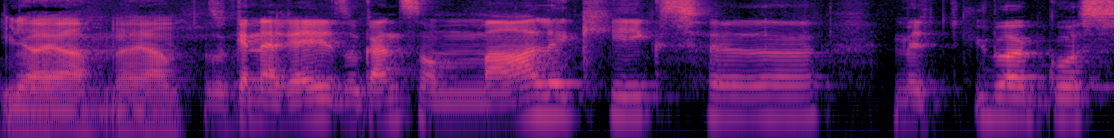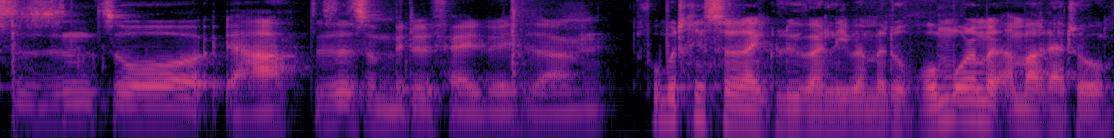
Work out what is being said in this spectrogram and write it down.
Ja, ja, naja. Also generell so ganz normale Kekse mit Überguss sind so, ja, das ist so ein Mittelfeld, würde ich sagen. Womit trinkst du dein Glühwein lieber? Mit Rum oder mit Amaretto?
